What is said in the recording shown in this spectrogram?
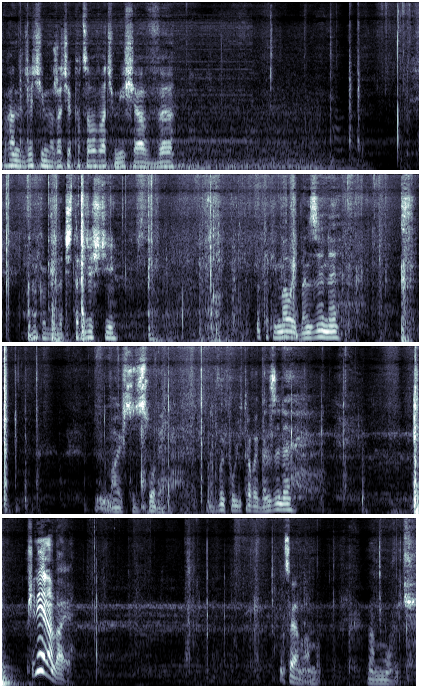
kochane dzieci, możecie pocałować misia w Oko GD40 do takiej małej benzyny w cudzysłowie. Do 2,5 litrowej benzyny. Się nie nadaje. No co ja mam wam mówić?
